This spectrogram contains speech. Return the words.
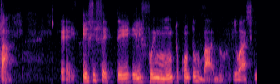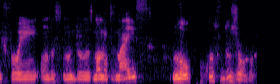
Tá. É, esse CT ele foi muito conturbado. Eu acho que foi um dos, um dos momentos mais loucos do jogo.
